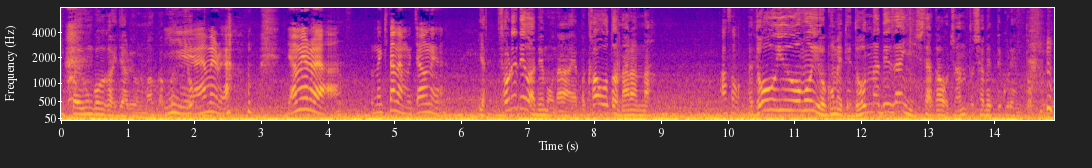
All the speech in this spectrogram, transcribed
いっぱいうんこが書いてあるようなマグカップいややめろや。やめろや。そんな汚いもんちゃうねん。いやそれではでもなやっぱ買おうとはならんな。あそう。どういう思いを込めてどんなデザインしたかをちゃんと喋ってくれんとそれは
